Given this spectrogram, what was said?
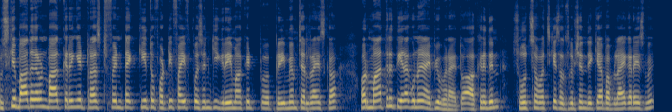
उसके बाद अगर हम बात करेंगे ट्रस्ट फिनटेक की तो 45 परसेंट की ग्रे मार्केट प्रीमियम चल रहा है इसका। और मात्र तेरह गुना आईपीओ भरा है। तो आखिरी दिन सोच समझ के सब्सक्रिप्शन देके आप अप्लाई करें इसमें।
